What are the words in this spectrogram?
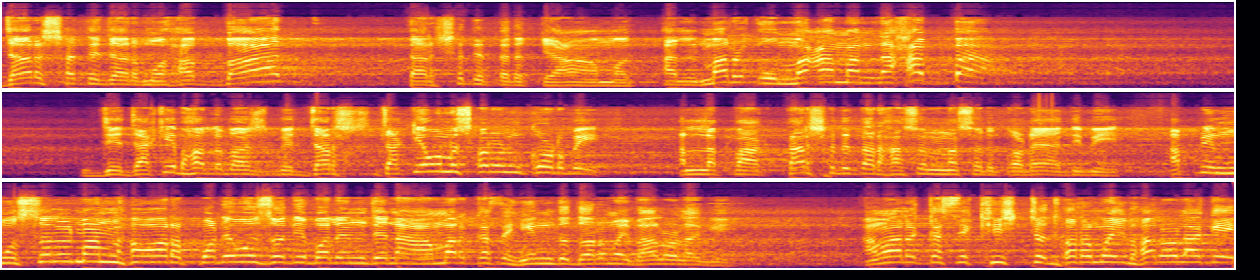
যার সাথে যার মোহাব্বাত, তার সাথে তার কেয়ামত। আলমার ও মামান নাহাব্বা যে যাকে ভালোবাসবে, যার যাকে অনুসরণ করবে, আল্লাহ পাক তার সাথে তার হাসন নাসর করাইয়া দিবে। আপনি মুসলমান হওয়ার পরেও যদি বলেন যে না, আমার কাছে হিন্দু ধর্মই ভালো লাগে আমার কাছে খ্রিস্ট ধর্মই ভালো লাগে,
